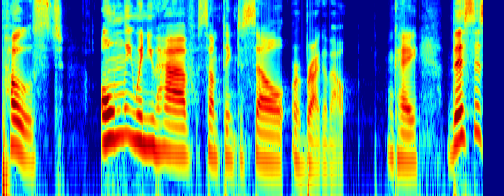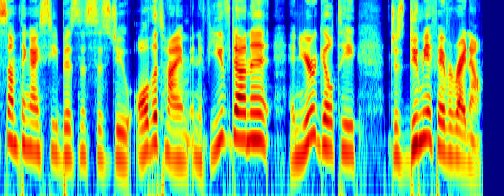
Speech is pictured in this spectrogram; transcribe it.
post only when you have something to sell or brag about Okay. This is something I see businesses do all the time. And if you've done it and you're guilty, just do me a favor right now.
